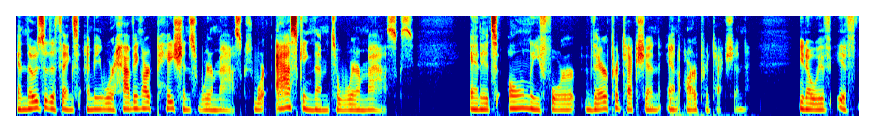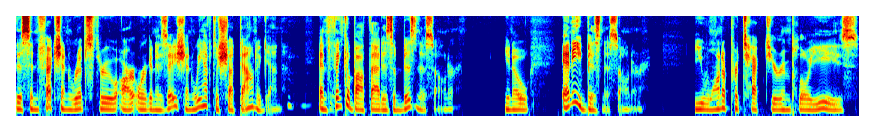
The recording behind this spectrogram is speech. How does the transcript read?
And those are the things. I mean, we're having our patients wear masks, we're asking them to wear masks. And it's only for their protection and our protection. You know, if, if this infection rips through our organization, we have to shut down again. Mm-hmm. And think about that as a business owner. You know, any business owner, you want to protect your employees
